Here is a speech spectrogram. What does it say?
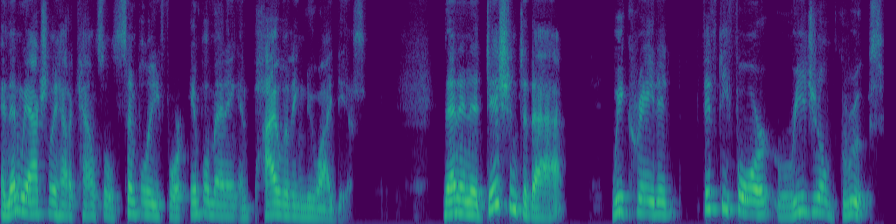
and then we actually had a council simply for implementing and piloting new ideas. Then, in addition to that, we created 54 regional groups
